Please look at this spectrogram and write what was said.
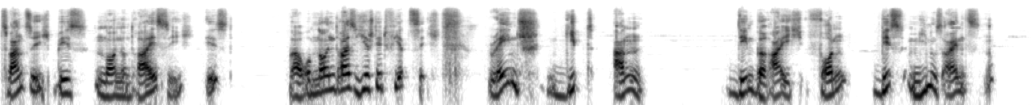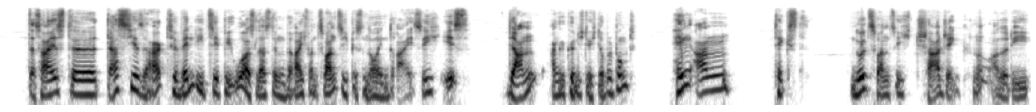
20 bis 39 ist, warum 39? Hier steht 40. Range gibt an den Bereich von bis minus 1. Ne? Das heißt, äh, das hier sagt, wenn die CPU-Auslastung im Bereich von 20 bis 39 ist, dann, angekündigt durch Doppelpunkt, häng an Text 020 Charging, ne? also die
